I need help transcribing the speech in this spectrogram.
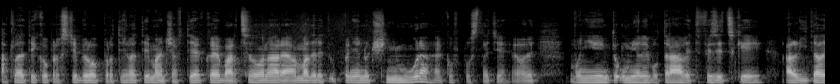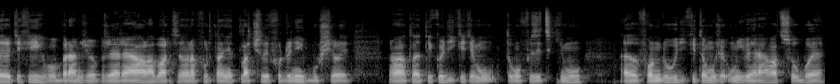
Atletico prostě bylo pro tyhle ty manšafty, jako je Barcelona, Real Madrid, úplně noční můra, jako v podstatě. Jo. Oni jim to uměli otrávit fyzicky a lítali do těch jejich obran, že jo, protože Real a Barcelona furt na ně tlačili, furt do nich bušili. No a Atletico díky těmu, tomu fyzickému eh, fondu, díky tomu, že umí vyhrávat souboje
